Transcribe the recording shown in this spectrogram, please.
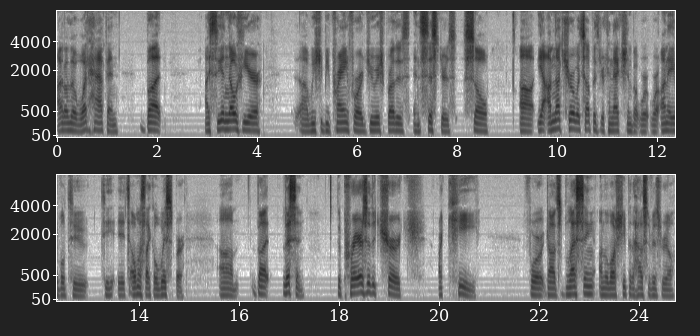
I don't know what happened, but I see a note here. Uh, we should be praying for our Jewish brothers and sisters. So, uh, yeah, I'm not sure what's up with your connection, but we're we're unable to to. It's almost like a whisper. Um, but listen, the prayers of the church are key for God's blessing on the lost sheep of the house of Israel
